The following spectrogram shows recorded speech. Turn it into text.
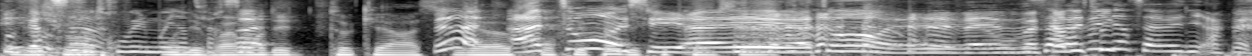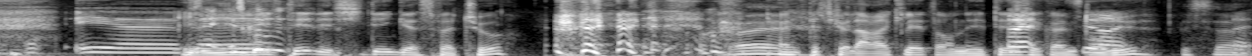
Faut Il faire faut ça. trouver le moyen est de faire vraiment ça. des tocards à on attends, pas des c'est ça. euh, attends, euh, Eh ben, on va ça faire va des trucs. venir, ça va venir. Et vous avez- est-ce que été des ciné Gaspacho Ouais, Parce que la raclette en été Ouais, c'est quand même tendu. c'est ça. Ouais.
